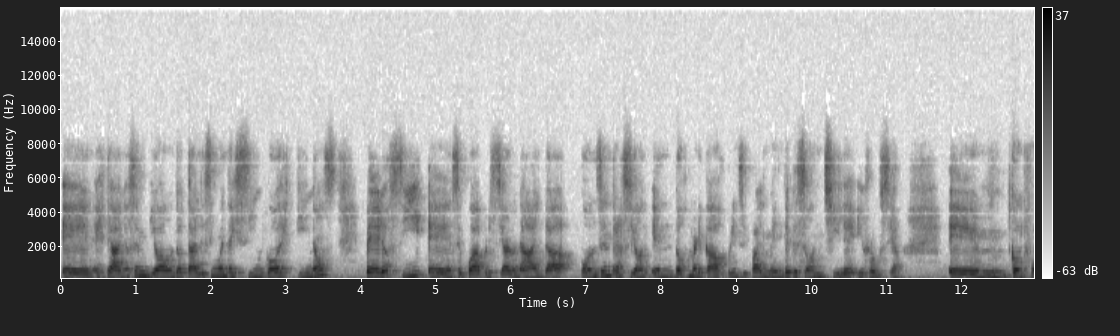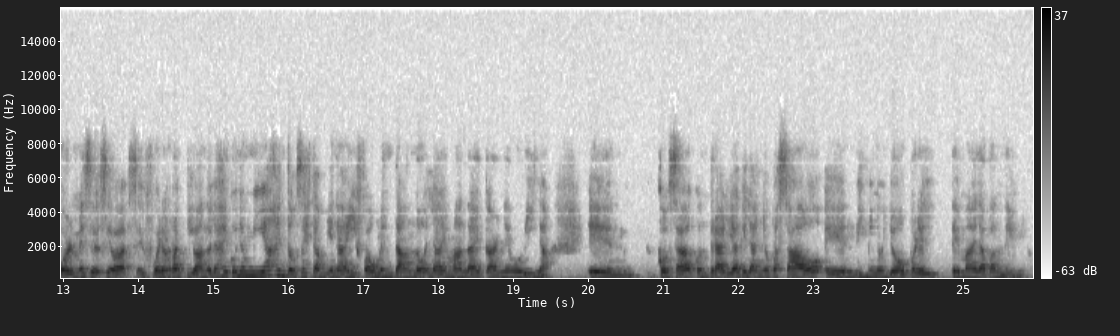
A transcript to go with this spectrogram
Eh, este año se envió a un total de 55 destinos pero sí eh, se puede apreciar una alta concentración en dos mercados principalmente, que son Chile y Rusia. Em, conforme se, se, fueron reactivando las economías, entonces también ahí fue aumentando la demanda de carne bovina. Cosa contraria que el año pasado disminuyó por el tema de la pandemia.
